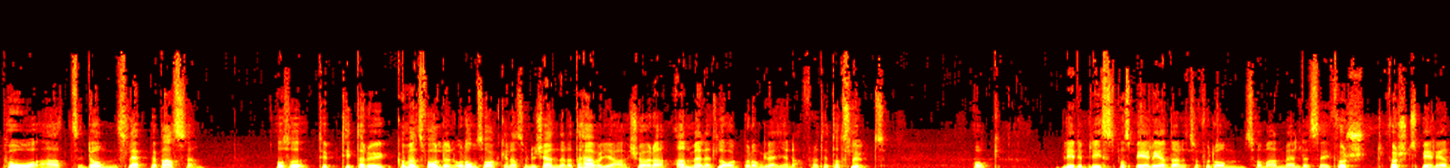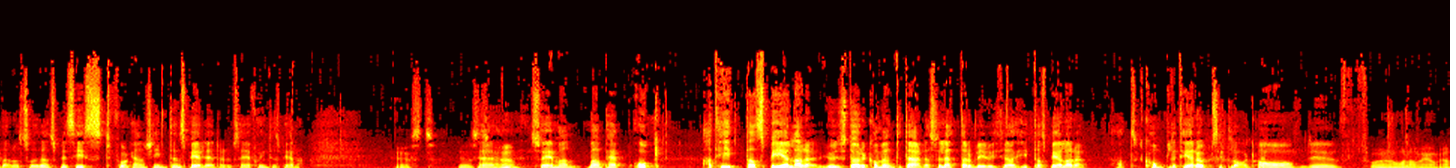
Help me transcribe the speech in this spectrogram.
På att de släpper passen. Och så typ tittar du i konventsfoldern och de sakerna som du känner att det här vill jag köra. Anmäl ett lag på de grejerna för att det tar slut. Och blir det brist på spelledare så får de som anmälde sig först, först spelledare. Och så den som är sist får kanske inte en spelledare, så jag får inte spela. Just, just. Eh, Ja. Så är man, man pepp. Och att hitta spelare, ju större konventet är, desto lättare blir det att hitta spelare. Att komplettera upp sitt lag. ja, det får jag hålla med om. Ja.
